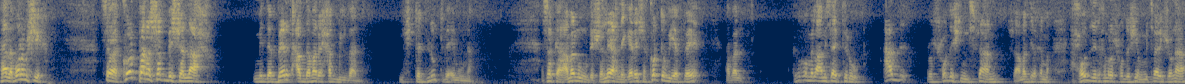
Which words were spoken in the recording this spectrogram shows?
הלאה, בואו נמשיך. עכשיו, כל פרשת בשלח מדברת על דבר אחד בלבד, השתדלות ואמונה. עכשיו ככה, אמרנו לשלח, לגרש, הכל טוב ויפה, אבל הקדוש אומר לעם ישראל, תראו, עד ראש חודש ניסן, שאמרתי לכם, החודש זה לכם ראש חודשים, המצווה הראשונה,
